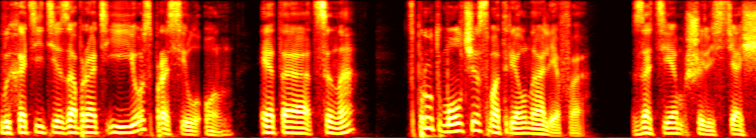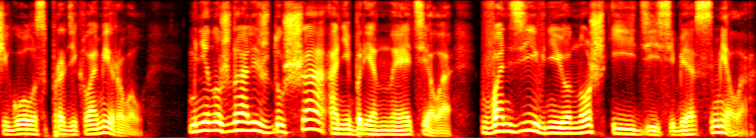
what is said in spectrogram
Вы хотите забрать ее?» — спросил он. Это цена? Спрут молча смотрел на Алефа. Затем шелестящий голос продекламировал: "Мне нужна лишь душа, а не бренное тело. Вонзи в нее нож и иди себе смело".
